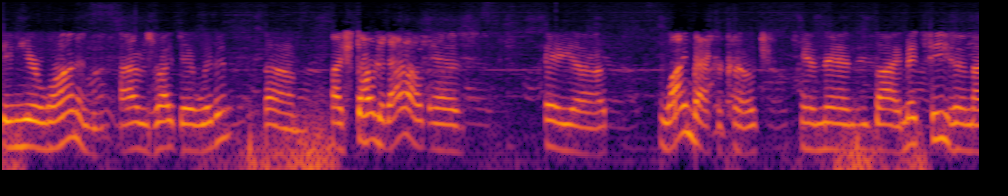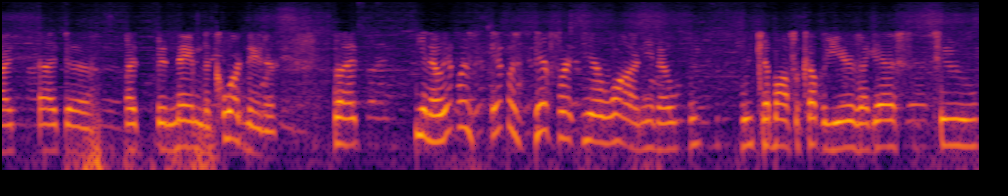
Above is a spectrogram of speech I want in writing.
in year one, and I was right there with him. Um, I started out as a uh, linebacker coach, and then by midseason, I, I'd uh, I'd been named the coordinator. But you know, it was it was different year one. You know, we we come off a couple of years, I guess, two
